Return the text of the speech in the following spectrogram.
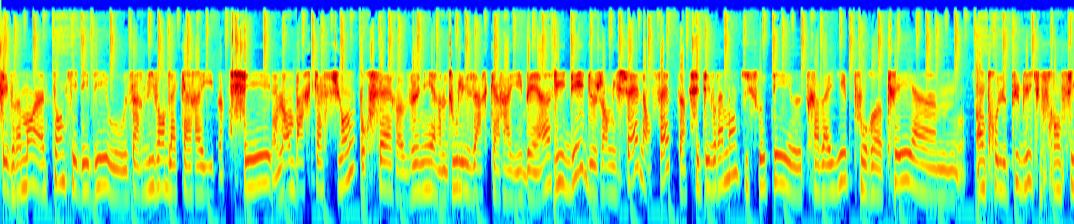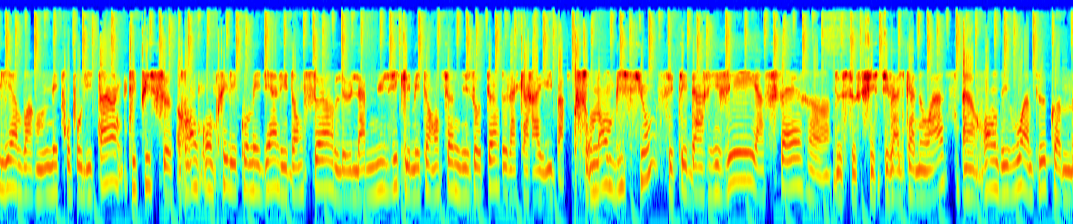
C'est vraiment un temps qui est dédié aux arts vivants de la Caraïbe. C'est l'embarcation pour faire venir tous les arts caraïbéens. L'idée de Jean-Michel, en fait, c'était vraiment qu'il souhaitait euh, travailler pour euh, créer un, entre le public francilien, voire métropolitain, qui puisse rencontrer les comédiens, les danseurs, le, la musique, les metteurs en scène, les auteurs de la Caraïbe. Son ambition, c'était d'arriver à faire euh, de ce festival canoas un rendez-vous un peu comme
